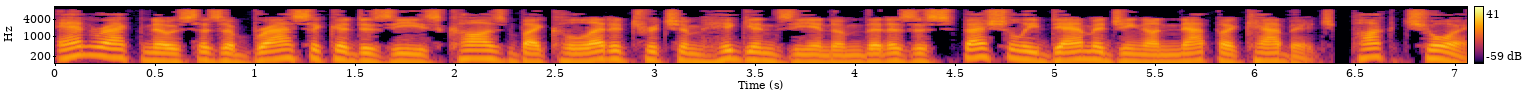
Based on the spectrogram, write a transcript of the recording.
Anthracnose is a brassica disease caused by Colletotrichum higginsianum that is especially damaging on Napa cabbage, pak choi,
